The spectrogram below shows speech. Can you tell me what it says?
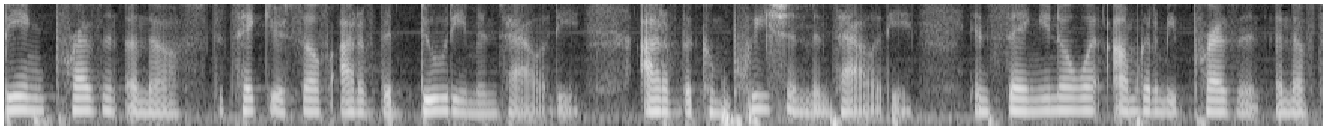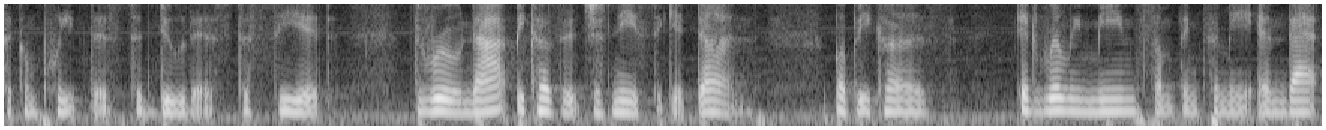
being present enough to take yourself out of the duty mentality, out of the completion mentality, and saying, you know what, I'm going to be present enough to complete this, to do this, to see it through, not because it just needs to get done, but because it really means something to me. And that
